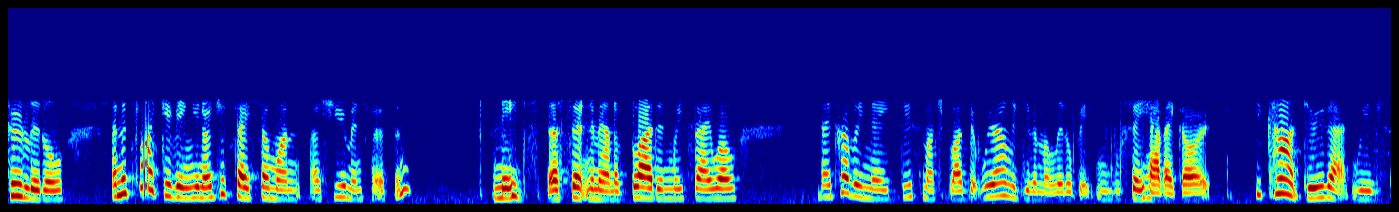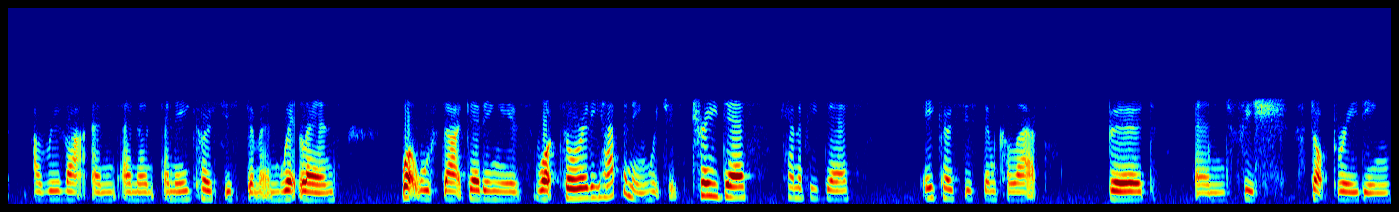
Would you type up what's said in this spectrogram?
too little. And it's like giving, you know, just say someone, a human person, needs a certain amount of blood, and we say, well, they probably need this much blood, but we only give them a little bit and we'll see how they go. You can't do that with a river and, and an, an ecosystem and wetlands. What we'll start getting is what's already happening, which is tree death, canopy death, ecosystem collapse, bird and fish stop breeding.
